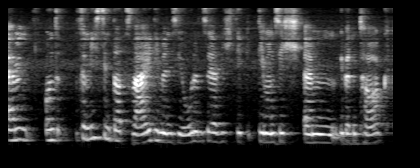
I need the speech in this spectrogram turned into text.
Ähm, und für mich sind da zwei Dimensionen sehr wichtig, die man sich ähm, über den Tag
